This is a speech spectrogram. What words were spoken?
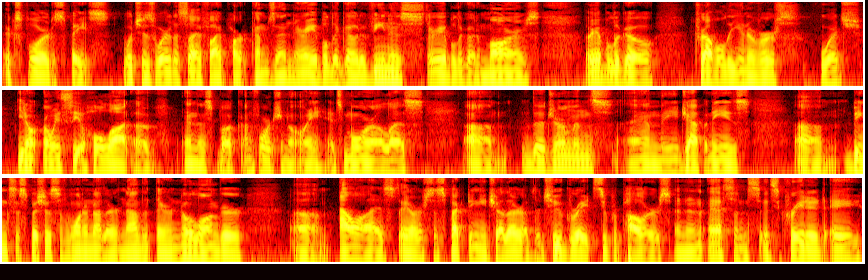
explore to space, which is where the sci fi part comes in. They're able to go to Venus, they're able to go to Mars, they're able to go travel the universe, which you don't really see a whole lot of in this book, unfortunately. It's more or less um, the Germans and the Japanese um, being suspicious of one another now that they're no longer um, allies. They are suspecting each other of the two great superpowers, and in essence, it's created a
